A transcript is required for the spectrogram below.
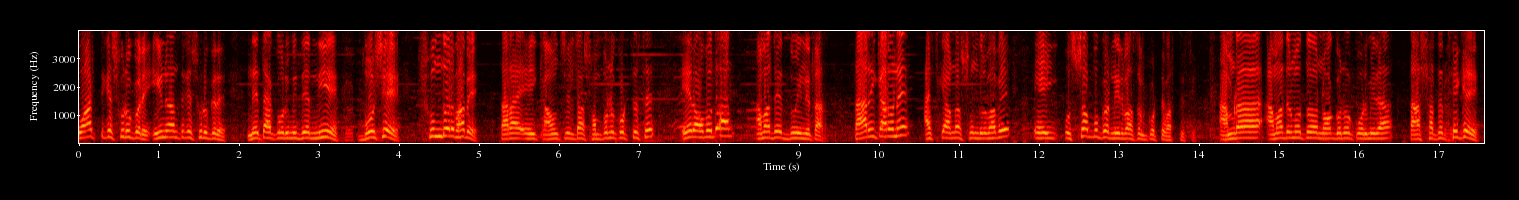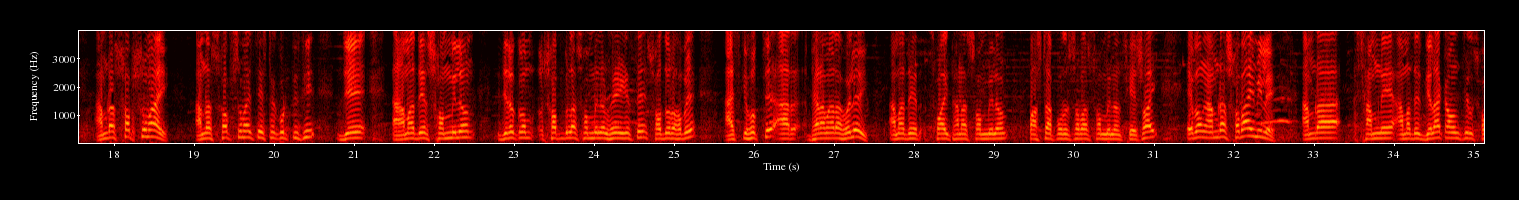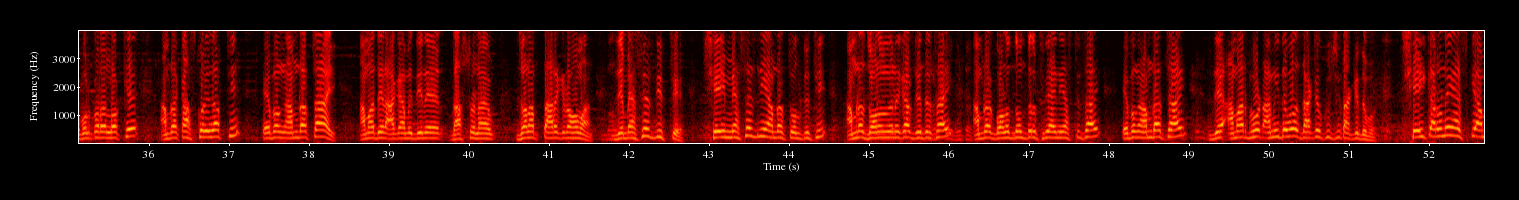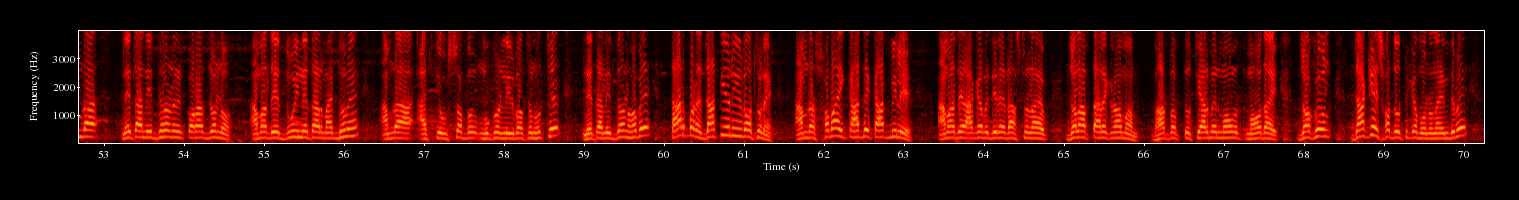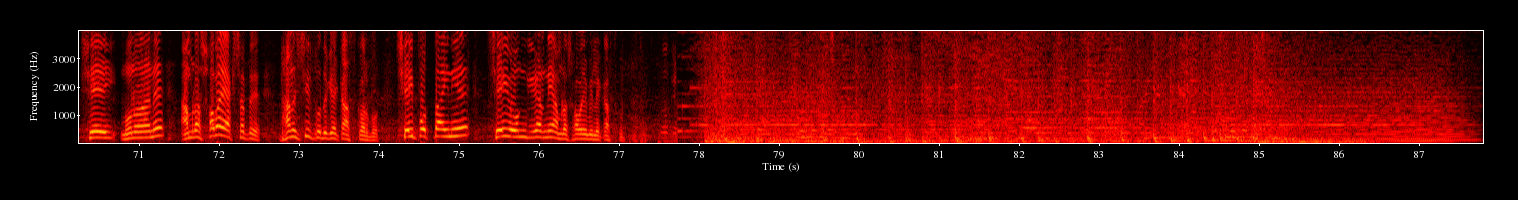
ওয়ার্ড থেকে শুরু করে, ইউনিয়ন থেকে শুরু করে নেতা কর্মীদের নিয়ে বসে সুন্দরভাবে তারা এই কাউন্সিলটা সম্পন্ন করতেছে। এর অবদান আমাদের দুই নেতার। তারই কারণে আজকে আমরা সুন্দরভাবে এই উৎসবমুখর নির্বাচন করতে পারতেছি। আমরা আমাদের মতো নগণ কর্মীরা তার সাথে থেকে আমরা সব সময় আমরা সব সময় চেষ্টা করতেছি যে আমাদের সম্মেলন, যেরকম সবগুলা সম্মেলন হয়ে গেছে, সদর হবে, আজকে হচ্ছে, আর ভেড়ামারা হলেই আমাদের ছয় থানার সম্মেলন, পাঁচটা পৌরসভার সম্মেলন শেষ হয়, এবং আমরা সবাই মিলে, আমরা সামনে আমাদের জেলা কাউন্সিল সবল করার লক্ষ্যে আমরা কাজ করে যাচ্ছি, এবং আমরা চাই আমাদের আগামী দিনের রাষ্ট্রনায়ক জনাব তারেক রহমান যে মেসেজ দিচ্ছে, সেই মেসেজ নিয়ে আমরা চলতেছি। আমরা জনগণের কাছে যেতে চাই, আমরা গণতন্ত্র ফিরিয়ে নিয়ে আসতে চাই এবং আমরা চাই যে আমার ভোট আমি দেবো, যাকে খুশি তাকে দেবো। সেই কারণেই আজকে আমরা নেতা নির্ধারণ করার জন্য আমাদের দুই নেতার মাধ্যমে আমরা আজকে উৎসব মুখর নির্বাচন হচ্ছে, নেতা নির্ধারণ হবে। তারপরে জাতীয় নির্বাচনে আমরা সবাই কাঁধে কাঁধ মিলে আমাদের আগামী দিনের রাষ্ট্রনায়ক জনাব তারেক রহমান, ভারপ্রাপ্ত চেয়ারম্যান মহোদয় যখন যাকে সদর থেকে মনোনয়ন দেবে, সেই মনোনয়নে আমরা সবাই একসাথে ধানের শিল্প দিকে কাজ করব। সেই প্রত্যয় নিয়ে, সেই অঙ্গীকার নিয়ে আমরা সবাই মিলে কাজ করতেছি।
